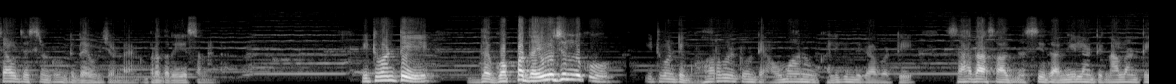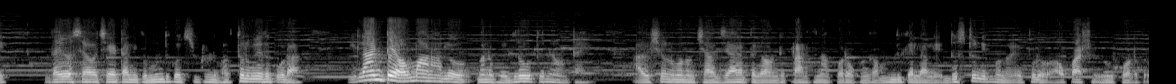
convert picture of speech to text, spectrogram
సేవ చేసినటువంటి దైవజనుడు ఆయన బ్రదర్ ఏసన్ ఇటువంటి ద- గొప్ప దైవజనులకు ఇటువంటి ఘోరమైనటువంటి అవమానం కలిగింది కాబట్టి సాదా సాధన సీదా నీలాంటి నాలాంటి దైవ సేవ చేయడానికి ముందుకు వచ్చినటువంటి భక్తుల మీద కూడా ఇలాంటి అవమానాలు మనకు ఎదురవుతూనే ఉంటాయి. ఆ విషయంలో మనం చాలా జాగ్రత్తగా ఉండి ప్రార్థనాపూర్వకంగా ముందుకెళ్ళాలి. దుష్టునికి మనం ఎప్పుడు అవకాశం ఇవ్వకూడదు.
